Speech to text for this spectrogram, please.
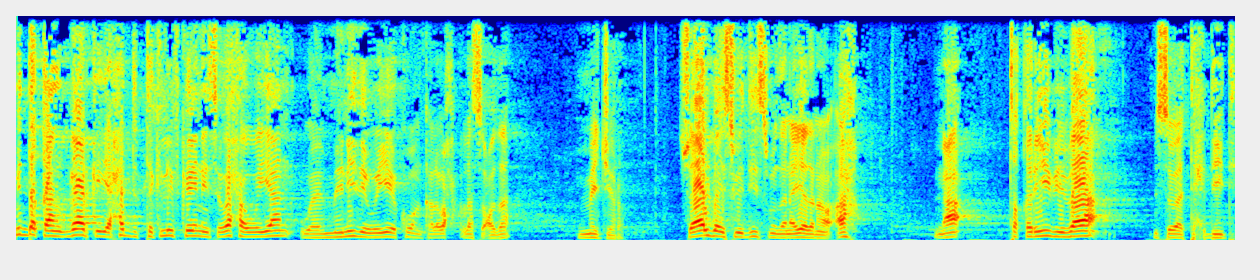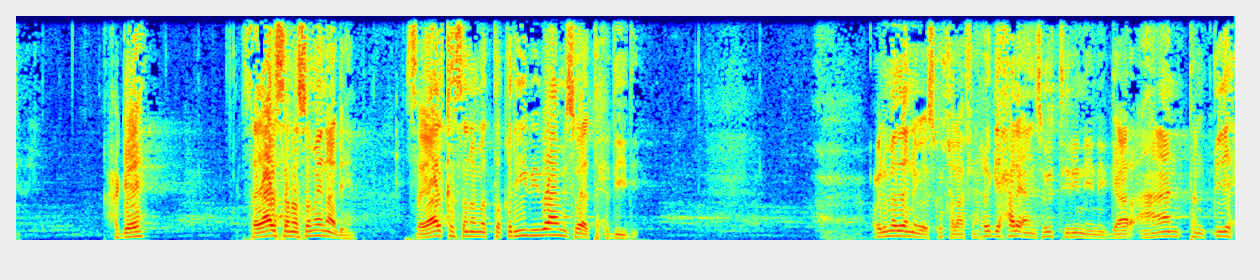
Midda qaangaadhka iyo xaddu takliif keenaysa waxa weeyaan waa manida weeye kuwan kale wax la socda ma jiro. Su'aal baa isweydiis mudan ayadana oo ah ma taqriibibaa mise waa taxdiidi xaggee sagaal sano samaynaa dhihin. Sagaalka sano ma taqriibibaa mise waa taxdiidi? Culimmadeenna waa isku khilaafeen. Raggii xalay aan soo tirinaynay gaar ahaan tanqiix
